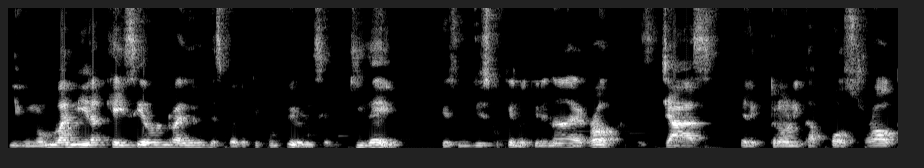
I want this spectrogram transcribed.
y uno va y mira qué hicieron en radio después de OK Computer, hicieron Key Day, que es un disco que no tiene nada de rock, es jazz, electrónica, post-rock,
